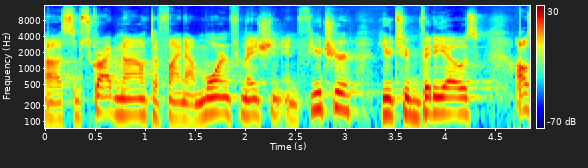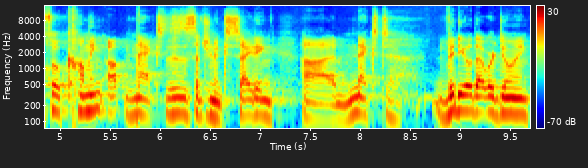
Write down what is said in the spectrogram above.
uh, subscribe now to find out more information in future YouTube videos. Also, coming up next, this is such an exciting uh, next video that we're doing.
